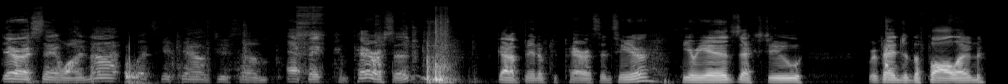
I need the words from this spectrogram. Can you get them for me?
Dare I say, why not? Let's get down to some epic comparison. Got a bit of comparisons here. Here he is next to Revenge of the Fallen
